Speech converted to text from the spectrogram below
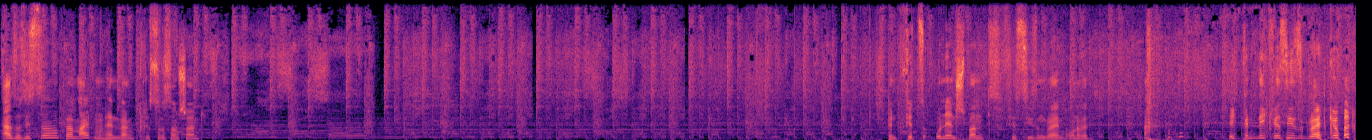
Also, siehst du, beim alten Händler kriegst du das anscheinend. Ich bin viel zu unentspannt für Season Grind, ohne Witz. ich bin nicht für Season Grind gemacht.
